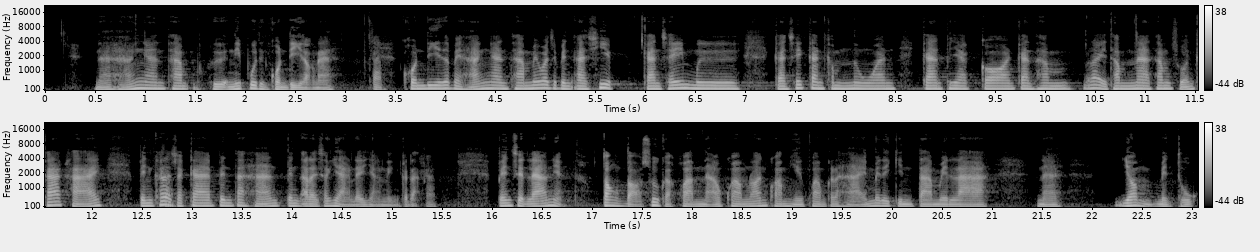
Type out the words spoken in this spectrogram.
ำนะหางานทำคืออันนี้พูดถึงคนดีหรอกนะครับคนดีจะไปหางานทำไม่ว่าจะเป็นอาชีพ การใช้มือ การใช้การคำนวณ การพยากรณ์ การทำไร่ทำนาทำสวนค้าขาย เป็นข้าราชการเป็นทหารเป็นอะไรสักอย่างใดอย่างหนึ่งก็ได้ครับเป็นเสร็จแล้วเนี่ยต้องต่อสู้กับความหนาวความร้อนความหิวความกระหาย ไม่ได้กินตามเวลานะย่อมเป็นทุกข์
